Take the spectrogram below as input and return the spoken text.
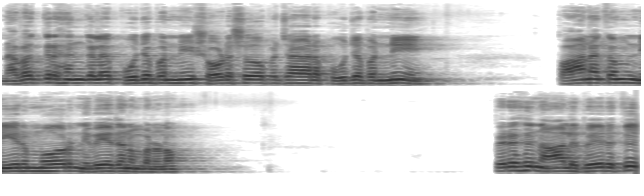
நவகிரகங்களை பூஜை பண்ணி ஷோடசோபச்சார பூஜை பண்ணி பானகம் நீர்மோர் நிவேதனம் பண்ணணும். பிறகு நாலு பேருக்கு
